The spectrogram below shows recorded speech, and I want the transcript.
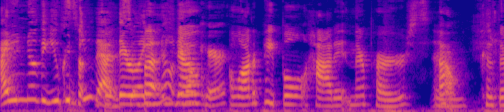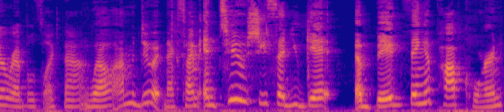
I didn't know that you could So- do that. but- They were like, "No, they don't care." A lot of people hide it in their purse. Oh. because they're rebels like that. Well, I'm gonna do it next time. And two, she said you get a big thing of popcorn,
